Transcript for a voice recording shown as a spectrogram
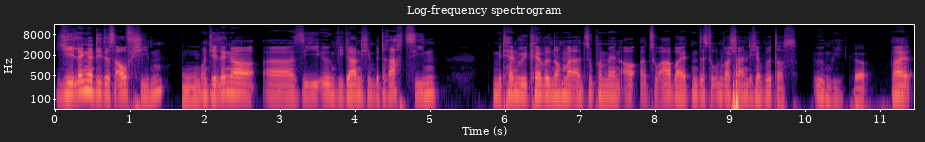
je länger die das aufschieben mhm. und je länger äh, sie irgendwie gar nicht in Betracht ziehen, mit Henry Cavill nochmal als Superman äh, zu arbeiten, desto unwahrscheinlicher wird das irgendwie. Ja. Weil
